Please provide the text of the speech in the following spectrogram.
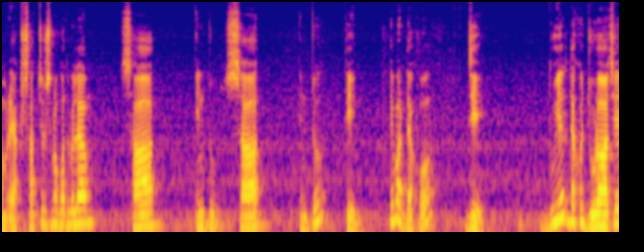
আমরা একশো সাতচল্লিশ মানে কত পেলাম? সাত ইন্টু সাত ইন্টু তিন। এবার দেখো যে দুইয়ের দেখো জোড়া আছে,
